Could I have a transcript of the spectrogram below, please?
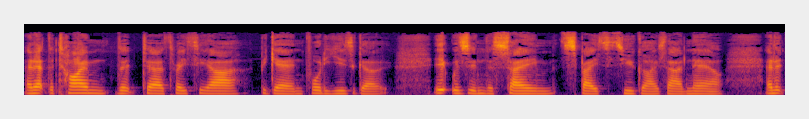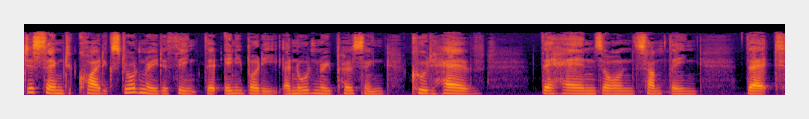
And at the time that uh, 3CR began 40 years ago, it was in the same space as you guys are now. And it just seemed quite extraordinary to think that anybody, an ordinary person, could have their hands on something that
